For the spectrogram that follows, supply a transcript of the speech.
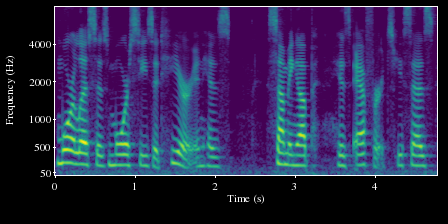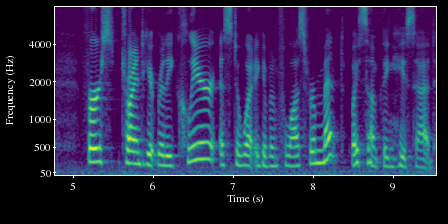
more or less as Moore sees it here in his summing up his efforts. He says, first, trying to get really clear as to what a given philosopher meant by something he said.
